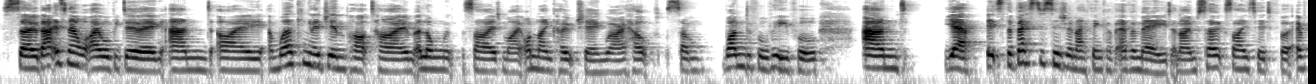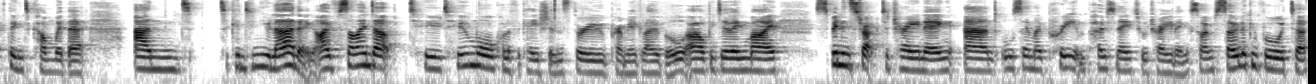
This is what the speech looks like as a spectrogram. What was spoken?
So that is now what I will be doing, and I am working in a gym part time alongside my online coaching where I help some wonderful people. And yeah, it's the best decision I think I've ever made, and I'm so excited for everything to come with it and to continue learning. I've signed up to two more qualifications through Premier Global. I'll be doing my spin instructor training and also my pre and postnatal training. So I'm so looking forward to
